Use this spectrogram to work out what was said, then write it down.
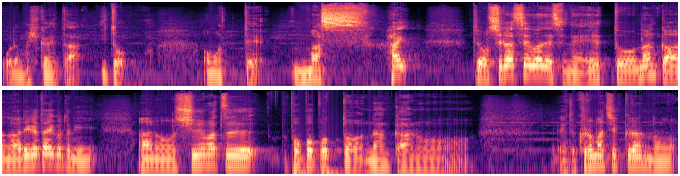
俺も控えたいと思ってます。はい。じゃあお知らせはですね、えっと、なんかあの、ありがたいことに、あの、週末、ポポポッと、なんかあの、えっと、クロマチックランの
